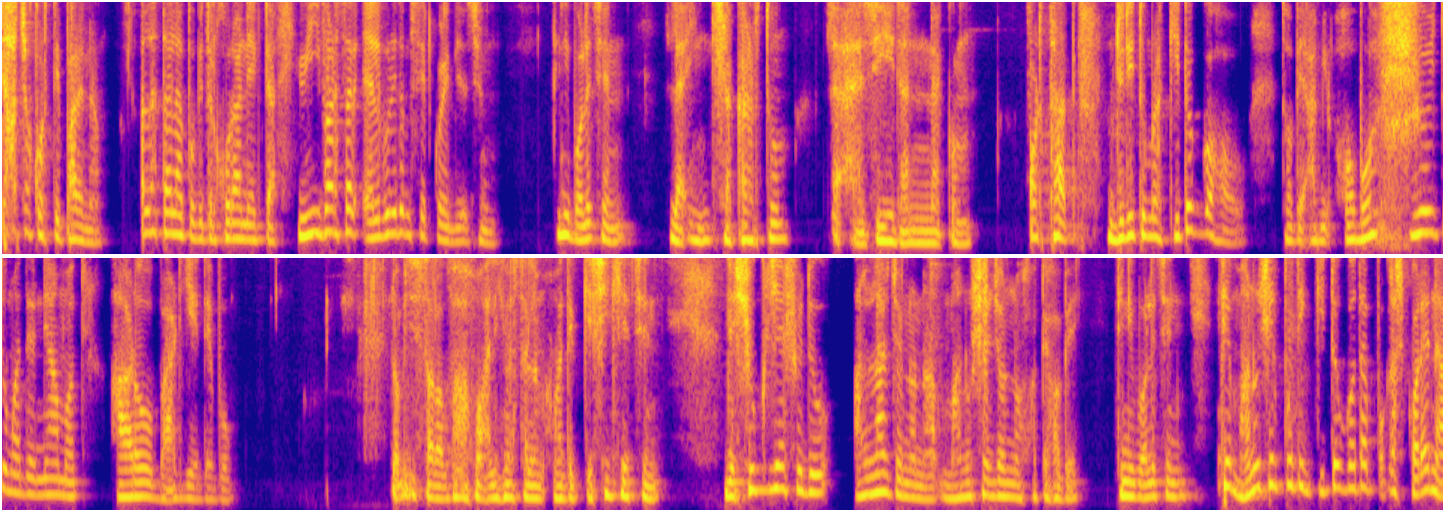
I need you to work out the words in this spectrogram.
টাচও করতে পারে না। আল্লাহ তালা পবিত্র কোরআনে একটা ইউনিভার্সাল অ্যালগোরিদম সেট করে দিয়েছেন। তিনি বলেছেন লা লা অর্থাৎ যদি তোমরা কৃতজ্ঞ হও, তবে আমি অবশ্যই তোমাদের নিয়ামত আরও বাড়িয়ে দেব। নবীজি সাল্লাহ আলী আসাল্লাম আমাদেরকে শিখিয়েছেন যে শুক্রিয়া শুধু আল্লাহর জন্য না, মানুষের জন্য হতে হবে। তিনি বলেছেন, যে মানুষের প্রতি কৃতজ্ঞতা প্রকাশ করে না,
